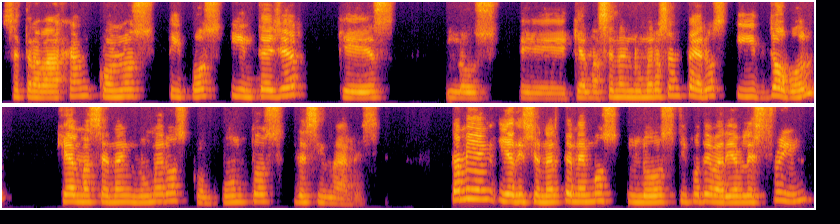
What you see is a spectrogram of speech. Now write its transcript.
se trabajan con los tipos integer, que es los eh, que almacenan números enteros, y double, que almacenan números con puntos decimales. También y adicional tenemos los tipos de variables string,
